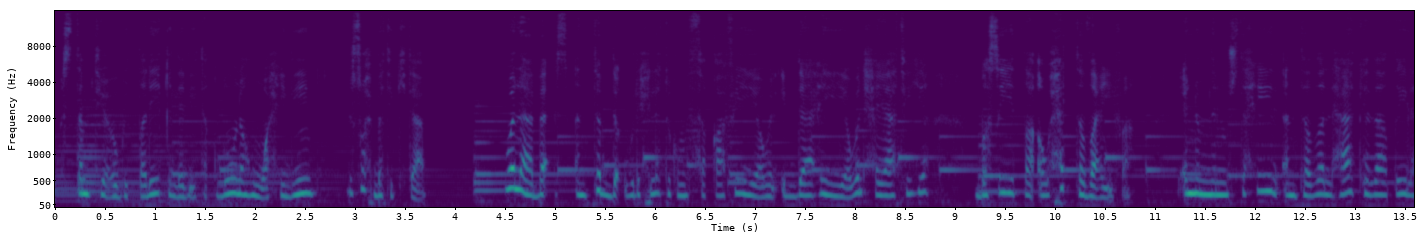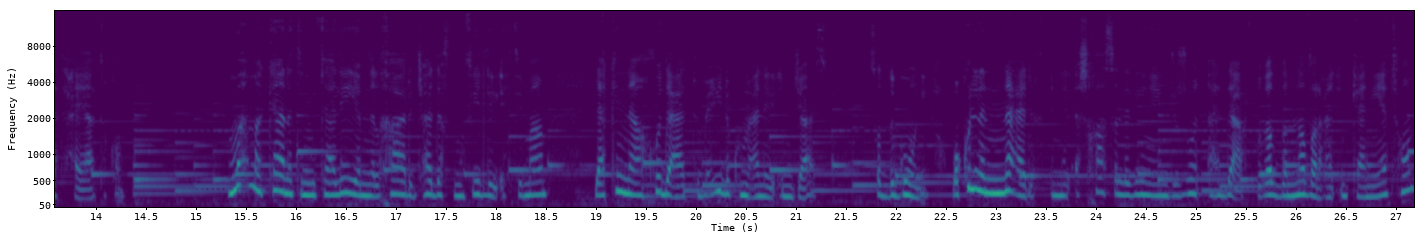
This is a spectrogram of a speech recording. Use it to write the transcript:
واستمتعوا بالطريق الذي تقضونه وحيدين بصحبة كتاب. ولا بأس أن تبدأوا رحلتكم الثقافية والإبداعية والحياتية بسيطة أو حتى ضعيفة. لأنه من المستحيل أن تظل هكذا طيلة حياتكم. ومهما كانت المثالية من الخارج هدف مثير للاهتمام لكنها خدعة تبعدكم عن الإنجاز. صدقوني وكلنا نعرف أن الأشخاص الذين ينجزون أهداف بغض النظر عن إمكانياتهم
